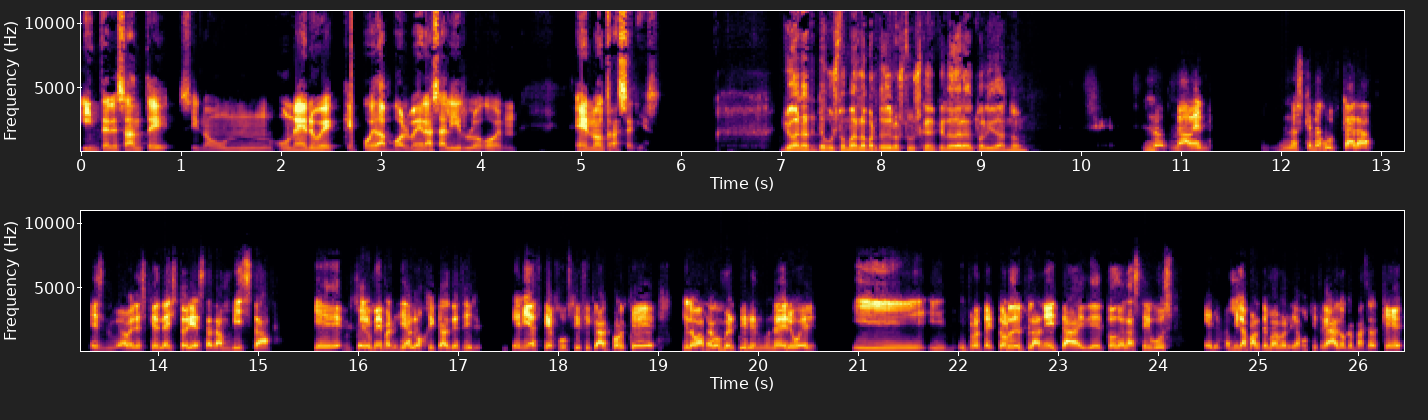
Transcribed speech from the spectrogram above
interesante, sino un, un héroe que pueda volver a salir luego en, otras series. Joana, a ti te gustó más la parte de los Tusken que la de la actualidad, ¿no? No, no, a ver, no es que me gustara, es, a ver, es que la historia está tan vista que, pero me parecía lógica, es decir, tenías que justificar por qué si lo vas a convertir en un héroe y, protector del planeta y de todas las tribus, a mí la parte me parecía justificada. Lo que pasa es que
